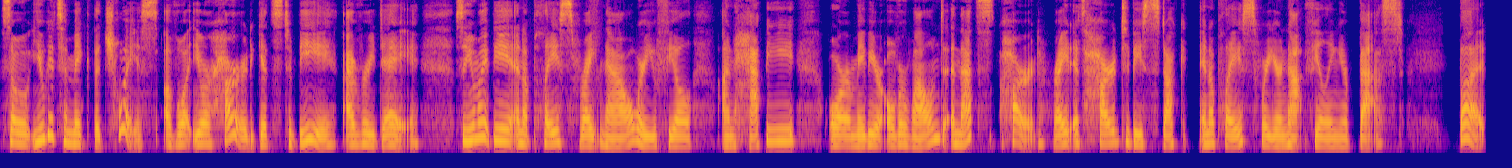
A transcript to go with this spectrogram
So you get to make the choice of what your hard gets to be every day. So you might be in a place right now where you feel unhappy or maybe you're overwhelmed, and that's hard, right? It's hard to be stuck in a place where you're not feeling your best. But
